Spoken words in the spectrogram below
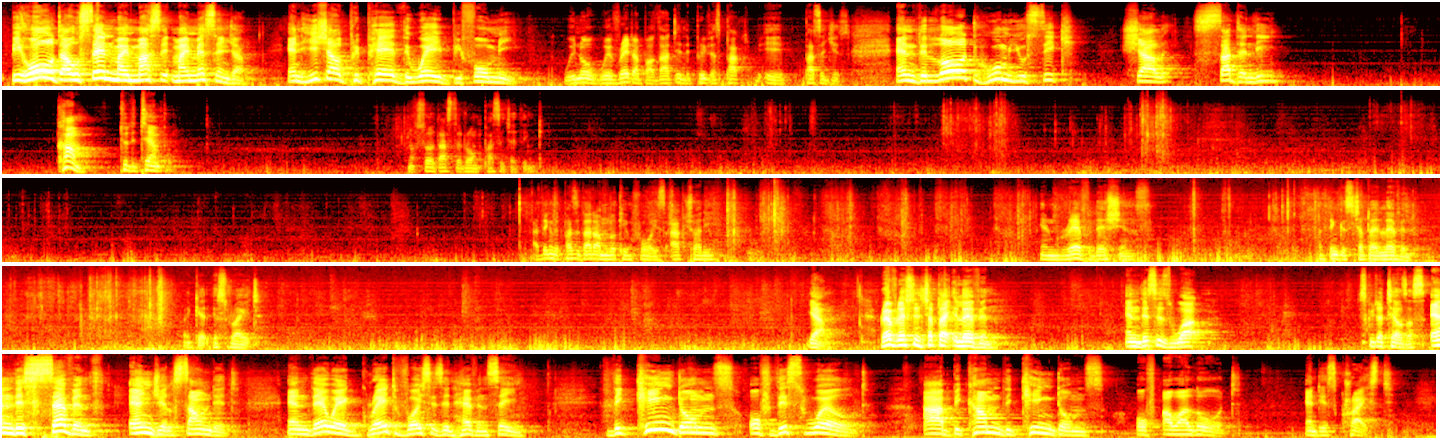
Behold, I will send my, my messenger, and he shall prepare the way before me. We know, we've read about that in the previous eh, passages. And the Lord whom you seek shall suddenly come to the temple. No, so that's the wrong passage, I think. I think the passage that I'm looking for is actually in Revelations. I think it's chapter 11. I get this right. Yeah, Revelation chapter 11. And this is what scripture tells us. And the seventh angel sounded, and there were great voices in heaven saying, the kingdoms of this world are become the kingdoms of our Lord and his Christ.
